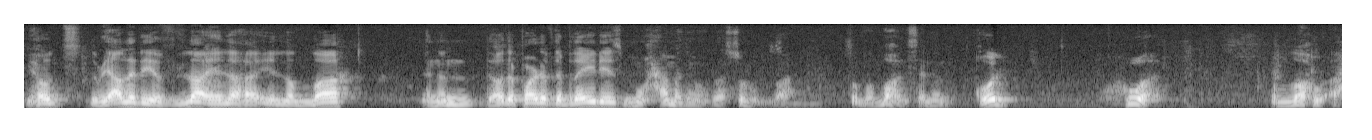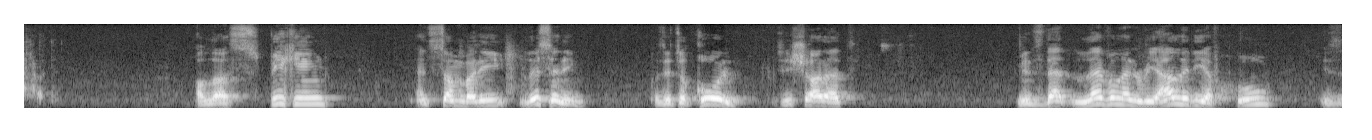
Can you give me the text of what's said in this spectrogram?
He holds the reality of La ilaha illallah and then the other part of the blade is Muhammadun Rasulullah Qul huwa Allahu ahad. Allah speaking and somebody listening. Because it's a qul, it's isharat. Means that level and reality of who is,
